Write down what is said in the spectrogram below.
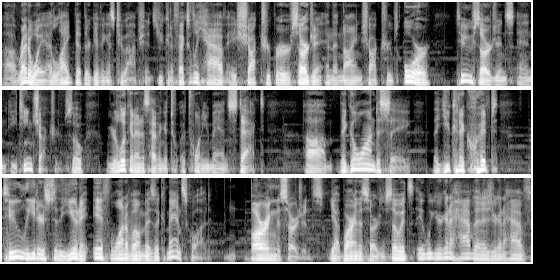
Uh, right away, I like that they're giving us two options. You can effectively have a shock trooper sergeant and then nine shock troops, or two sergeants and 18 shock troops. So what you're looking at is having a, tw- a 20 man stacked. Um, they go on to say that you can equip two leaders to the unit if one of them is a command squad. Barring the sergeants. Yeah, barring the sergeant. So it's it, what you're going to have then is you're going to have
